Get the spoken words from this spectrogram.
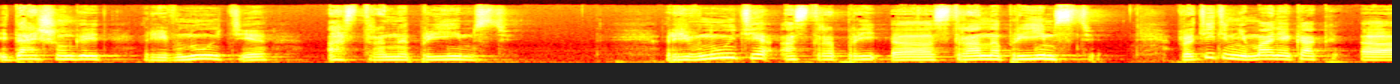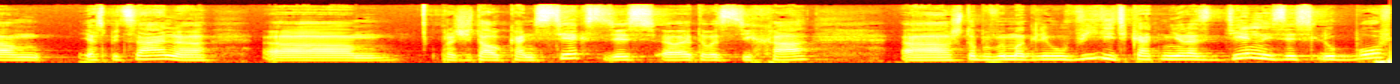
И дальше он говорит, ревнуйте о странноприимстве. Ревнуйте о стропри, э, странноприимстве. Обратите внимание, как э, я специально э, прочитал контекст здесь э, этого стиха, э, чтобы вы могли увидеть, как нераздельны здесь любовь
